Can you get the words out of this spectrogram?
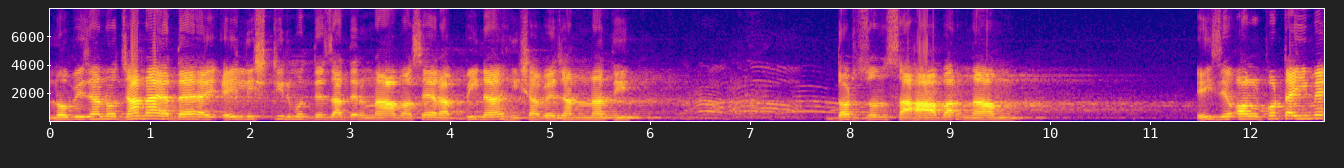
নবী যেন জানায় দেয়, এই লিস্টির মধ্যে যাদের নাম আছে এরা বিনা হিসাবে জান্নাতি। দশজন সাহাবার নাম। এই যে অল্প টাইমে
